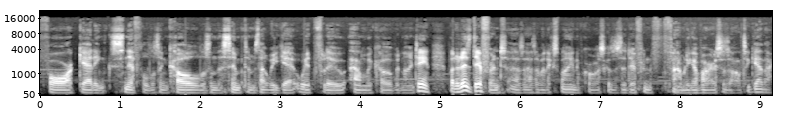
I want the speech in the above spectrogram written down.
for getting sniffles and colds and the symptoms that we get with flu and with COVID 19. But it is different, as, as I would explain, of course, because it's a different family of viruses altogether.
